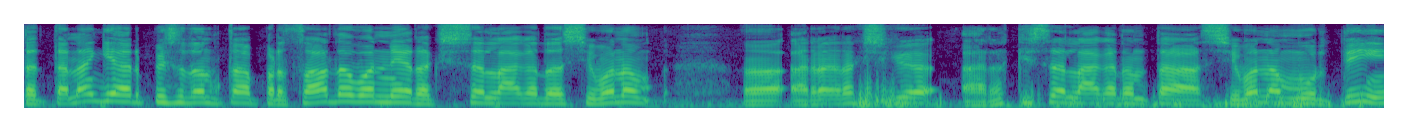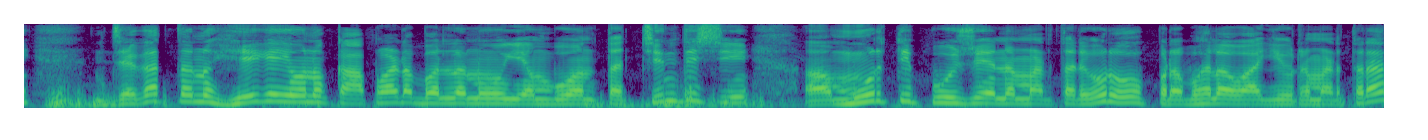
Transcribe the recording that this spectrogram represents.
ತನಗೆ ಅರ್ಪಿಸಿದಂಥ ಪ್ರಸಾದವನ್ನೇ ರಕ್ಷಿಸಲಾಗದ ಶಿವನ ರಕ್ಷ ರಕ್ಷಿಸಲಾಗದಂಥ ಶಿವನ ಮೂರ್ತಿ ಜಗತ್ತನ್ನು ಹೇಗೆ ಇವನು ಕಾಪಾಡಬಲ್ಲನು ಎಂಬುವಂಥ ಚಿಂತಿಸಿ ಮೂರ್ತಿ ಪೂಜೆಯನ್ನು ಮಾಡ್ತಾರೆ ಇವರು. ಪ್ರಬಲವಾಗಿ ಇವರು ಮಾಡ್ತಾರೆ,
